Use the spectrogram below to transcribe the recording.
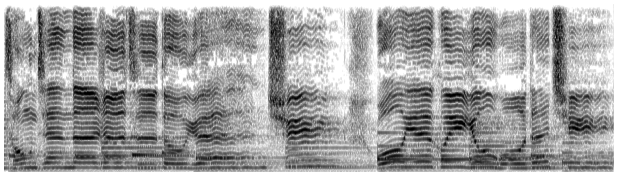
从前的日子都远去，我也会有我的情，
